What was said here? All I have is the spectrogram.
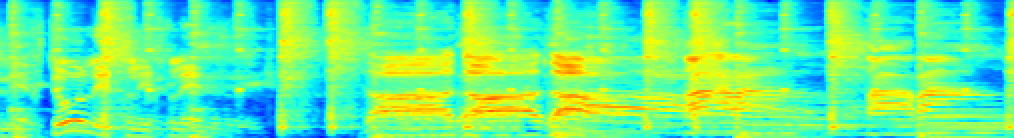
לך תו לך לך לך. דה, דה, דה. טרן, טרן.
